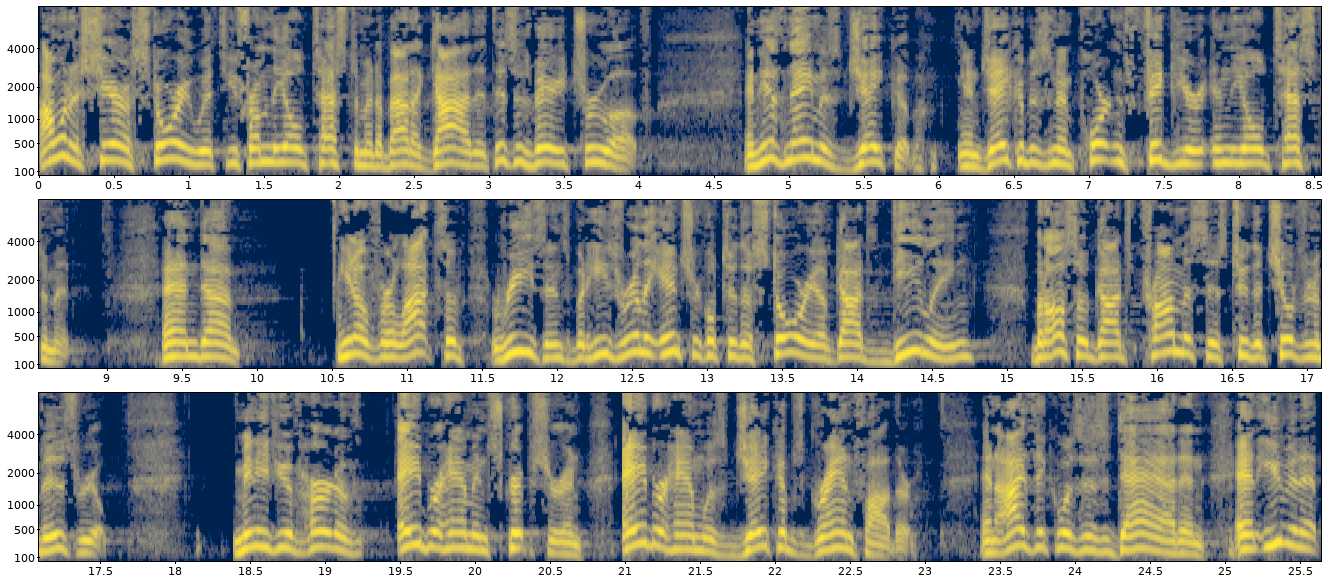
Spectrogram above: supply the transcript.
I want to share a story with you from the Old Testament about a guy that this is very true of. And his name is Jacob. And Jacob is an important figure in the Old Testament. And, uh, you know, for lots of reasons, but he's really integral to the story of God's dealing, but also God's promises to the children of Israel. Many of you have heard of Abraham in Scripture, and Abraham was Jacob's grandfather, and Isaac was his dad, and, and even at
